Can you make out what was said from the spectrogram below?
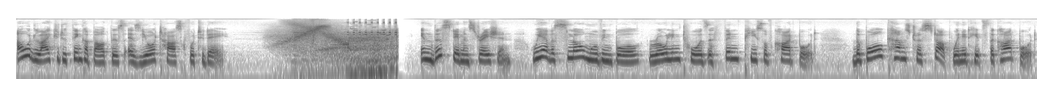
I would like you to think about this as your task for today. In this demonstration, we have a slow moving ball rolling towards a thin piece of cardboard. The ball comes to a stop when it hits the cardboard.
